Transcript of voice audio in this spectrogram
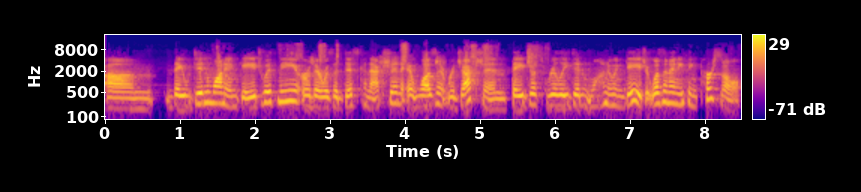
um, they didn't want to engage with me or there was a disconnection, it wasn't rejection. They just really didn't want to engage. It wasn't anything personal.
